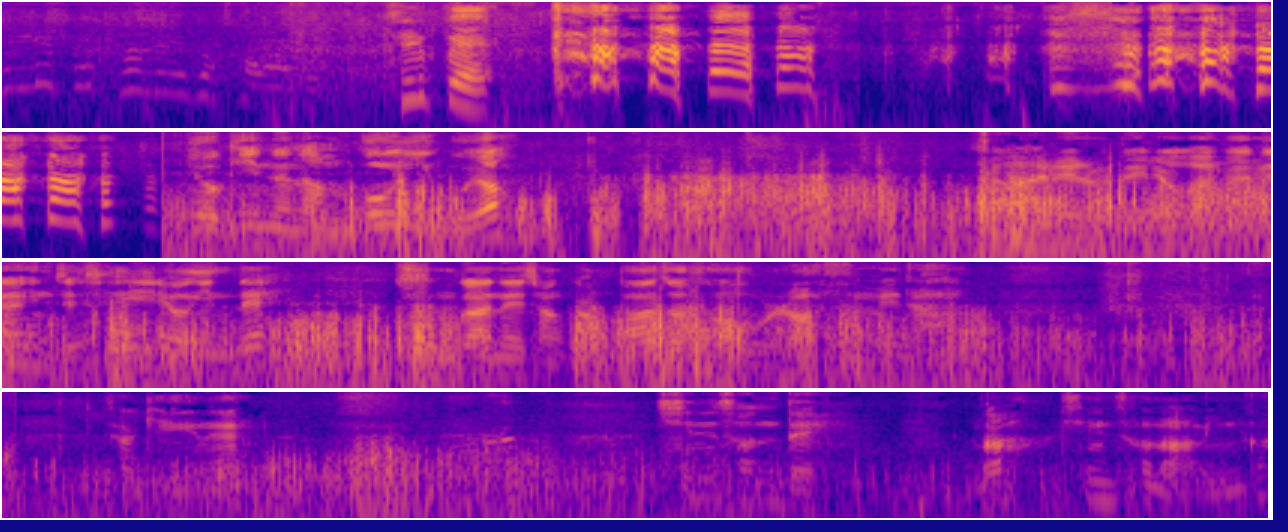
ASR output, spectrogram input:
헬리콥터에서 가야 돼. 슬립백. 여기는 안봉이고요. 내려가면은 이제 세일형인데 중간에 잠깐 빠져서 올라왔습니다. 저기는 신선대인가? 신선암인가?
